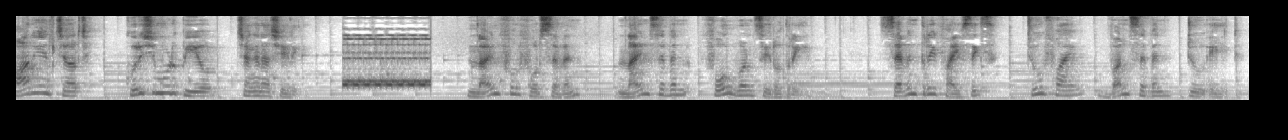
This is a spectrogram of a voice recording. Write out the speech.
Parayal church Kurisumoodu P O Changanassery. Nine four four seven nine seven four one zero three seven three five six two five one seven two eight.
